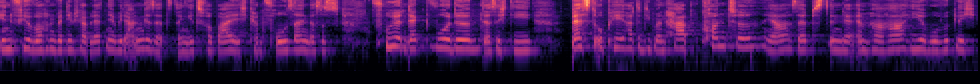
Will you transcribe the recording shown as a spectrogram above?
in vier Wochen werden die Tabletten ja wieder angesetzt. Dann geht's vorbei. Ich kann froh sein, dass es früh entdeckt wurde, dass ich die beste OP hatte, die man haben konnte. Ja, selbst in der MHH hier, wo wirklich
